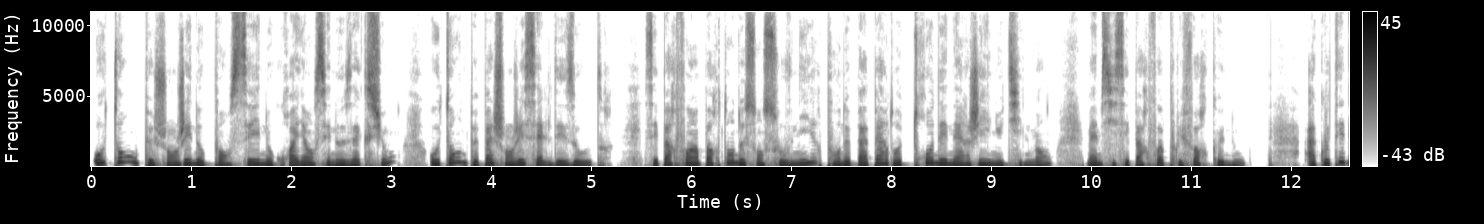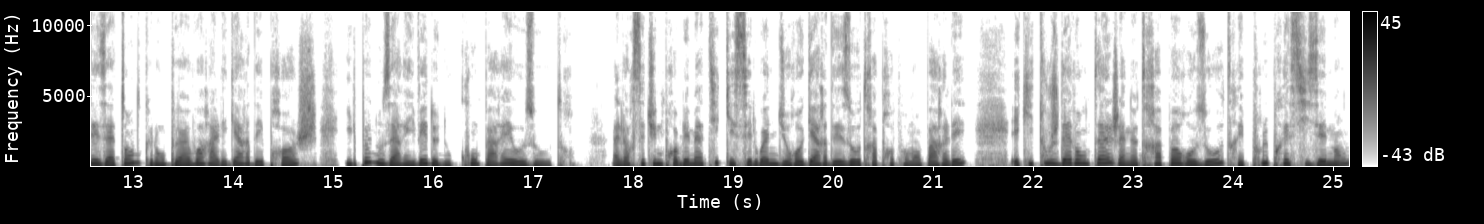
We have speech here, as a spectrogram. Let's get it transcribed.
Autant on peut changer nos pensées, nos croyances et nos actions, autant on ne peut pas changer celles des autres. C'est parfois important de s'en souvenir pour ne pas perdre trop d'énergie inutilement, même si c'est parfois plus fort que nous. À côté des attentes que l'on peut avoir à l'égard des proches, il peut nous arriver de nous comparer aux autres. Alors c'est une problématique qui s'éloigne du regard des autres à proprement parler et qui touche davantage à notre rapport aux autres et plus précisément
